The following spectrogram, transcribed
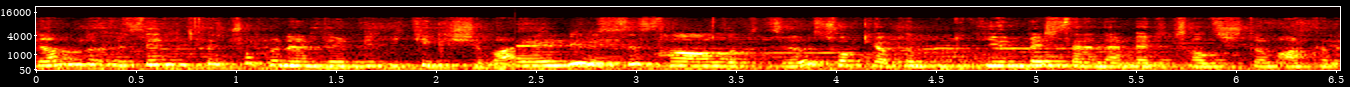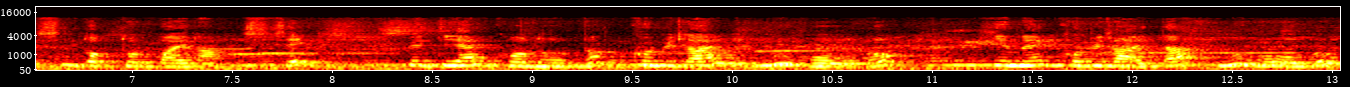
yanımda özellikle çok önem verdiğim iki kişi var. Ee, Birisi sağlıkçı, çok yakın 25 seneden beri çalıştığım arkadaşım Doktor Bayram Çiçek ve diğer konuğum da Kubilay Nuhoğlu. Yine Kubilay'da Nuhoğlu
